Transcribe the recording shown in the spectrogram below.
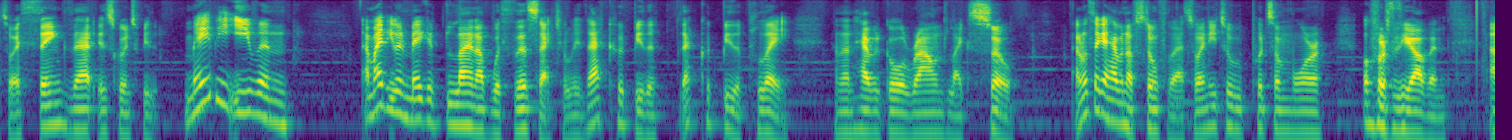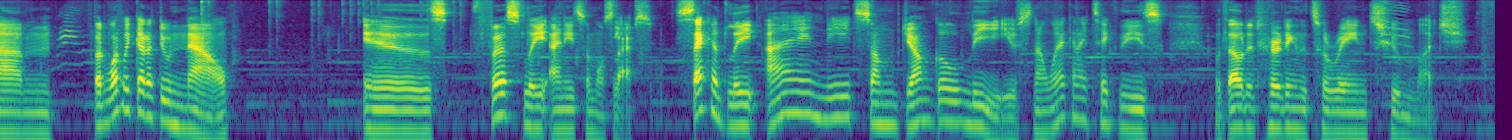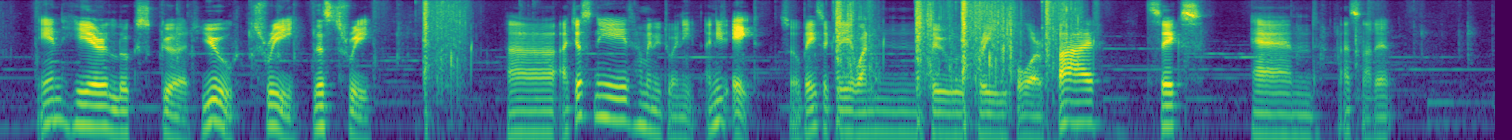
So I think that is going to be... Maybe even... I might even make it line up with this actually. That could be the that could be the play. And then have it go around like so. I don't think I have enough stone for that, so I need to put some more over the oven. Um, but what we gotta do now is, firstly, I need some more slabs. Secondly, I need some jungle leaves. Now, where can I take these without it hurting the terrain too much? In here looks good. You, tree, this tree. Uh, I just need, how many do I need? I need eight. So basically one, two, three, four, five, six, and that's not it.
